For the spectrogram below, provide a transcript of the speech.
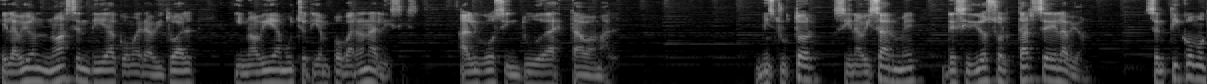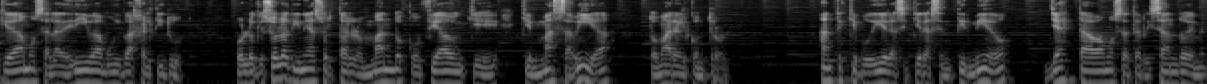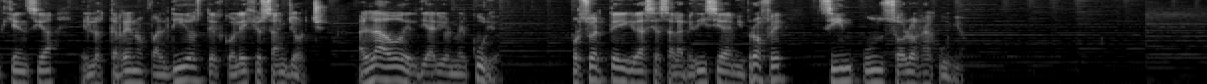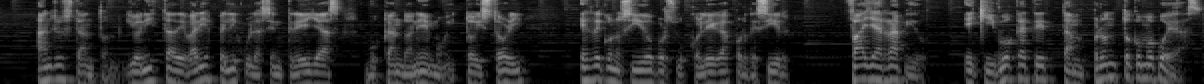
El avión no ascendía como era habitual y no había mucho tiempo para análisis. Algo sin duda estaba mal. Mi instructor, sin avisarme, decidió soltarse del avión. Sentí como quedamos a la deriva a muy baja altitud, por lo que solo atiné a soltar los mandos confiado en que quien más sabía tomara el control. Antes que pudiera siquiera sentir miedo, ya estábamos aterrizando de emergencia en los terrenos baldíos del Colegio St. George, al lado del diario El Mercurio. Por suerte y gracias a la pericia de mi profe, sin un solo rasguño. Andrew Stanton, guionista de varias películas, entre ellas Buscando a Nemo y Toy Story, es reconocido por sus colegas por decir, falla rápido, equivócate tan pronto como puedas.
